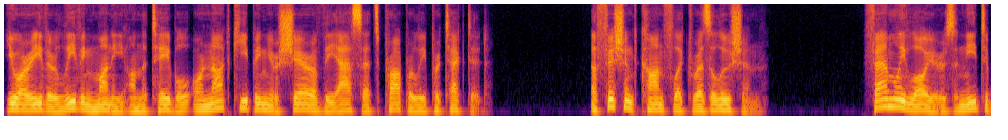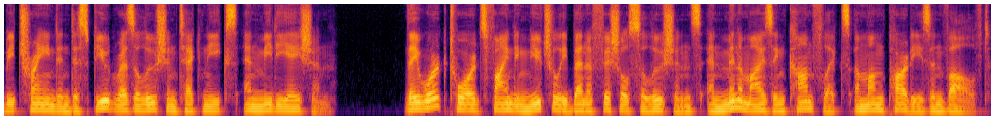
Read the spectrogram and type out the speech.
you are either leaving money on the table or not keeping your share of the assets properly protected. Efficient conflict resolution. Family lawyers need to be trained in dispute resolution techniques and mediation. They work towards finding mutually beneficial solutions and minimizing conflicts among parties involved.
